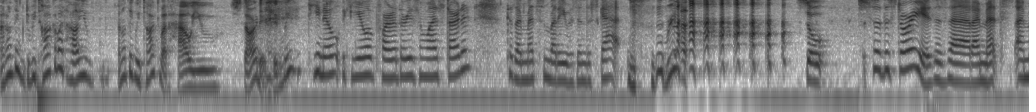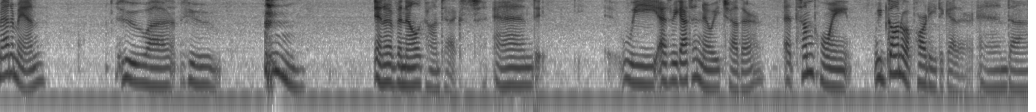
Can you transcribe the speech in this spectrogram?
I don't think did we talk about how you? I don't think we talked about how you started, did we? Do you know? Do you know what part of the reason why I started? Because I met somebody who was into scat. Re- uh, so, so the story is, is that I met I met a man who uh, who in a vanilla context, and we as we got to know each other, at some point we'd gone to a party together, and uh,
